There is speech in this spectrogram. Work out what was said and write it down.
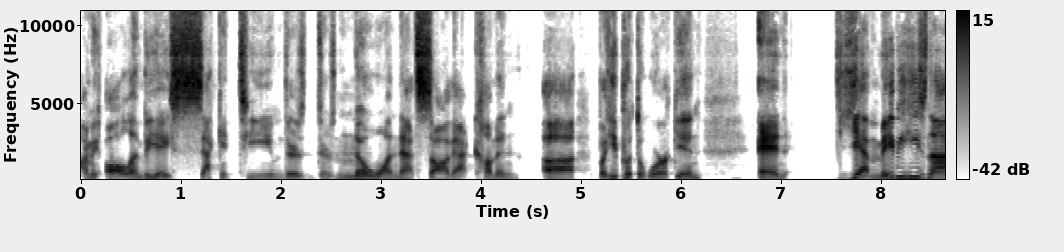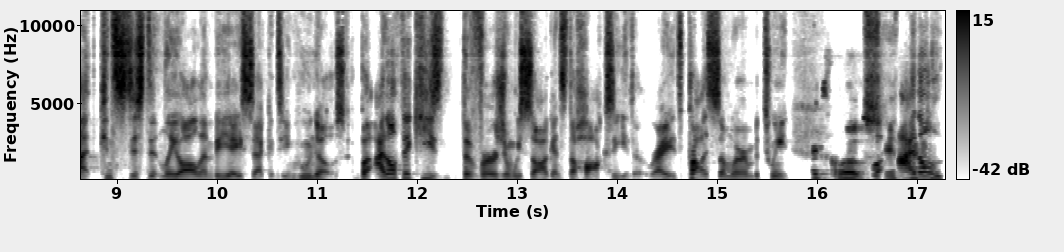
I mean, All NBA second team. There's there's no Mm-hmm. one that saw that coming. Uh, but he put the work in, and yeah, maybe he's not consistently All NBA second team. Who knows? But I don't think he's the version we saw against the Hawks either. Right? It's probably somewhere in between. It's close. Well, it's I actually- don't-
